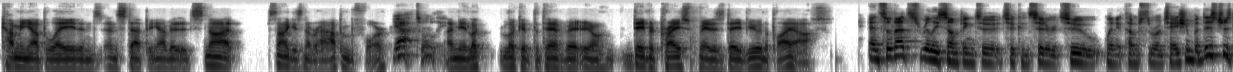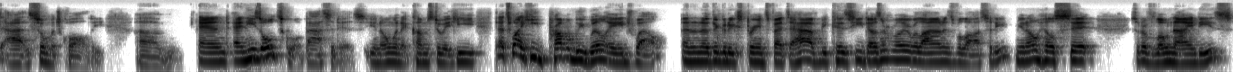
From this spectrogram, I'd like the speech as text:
coming up late and, and stepping up, it's not it's not like it's never happened before. Yeah, totally. I mean, look look at the Tampa Bay, you know, David Price made his debut in the playoffs. And so that's really something to to consider too when it comes to rotation. But this just adds so much quality. Um, and and he's old school. Bassitt is. You know, when it comes to it, he that's why he probably will age well and another good experience vet to have because he doesn't really rely on his velocity. You know, he'll sit sort of low 90s,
